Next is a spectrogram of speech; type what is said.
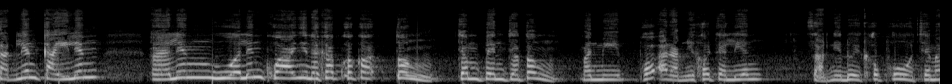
สัตว์เลี้ยงไก่เลี้ยงเลี้ยงวัวเลี้ยงควายนี่นะครับเขาก็ต้องจำเป็นจะต้องมันมี เพราะอาหรับนี้เขาจะเลี้ยงสัตว์นี่ด้วยข้าวโพดใช่ไหม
